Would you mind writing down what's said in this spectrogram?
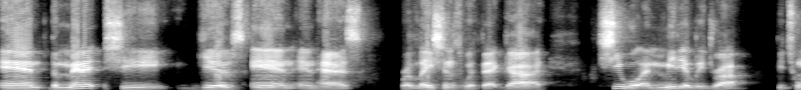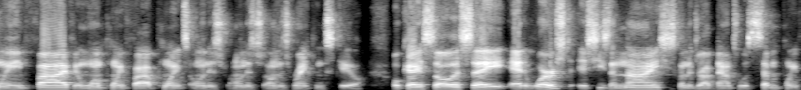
And the minute she gives in and has relations with that guy, she will immediately drop between five and 1.5 points on this on this on this ranking scale. Okay, so let's say at worst, if she's a nine, she's going to drop down to a 7.5,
